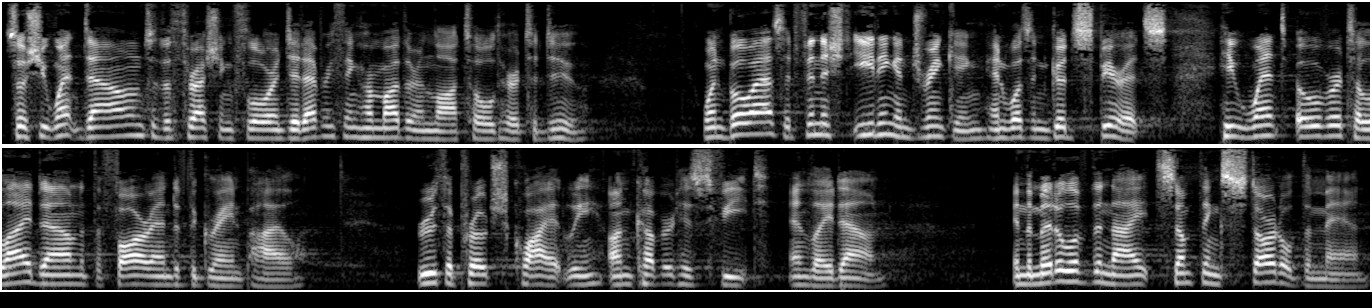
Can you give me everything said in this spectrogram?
So she went down to the threshing floor and did everything her mother in law told her to do. When Boaz had finished eating and drinking and was in good spirits, he went over to lie down at the far end of the grain pile. Ruth approached quietly, uncovered his feet, and lay down. In the middle of the night, something startled the man,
